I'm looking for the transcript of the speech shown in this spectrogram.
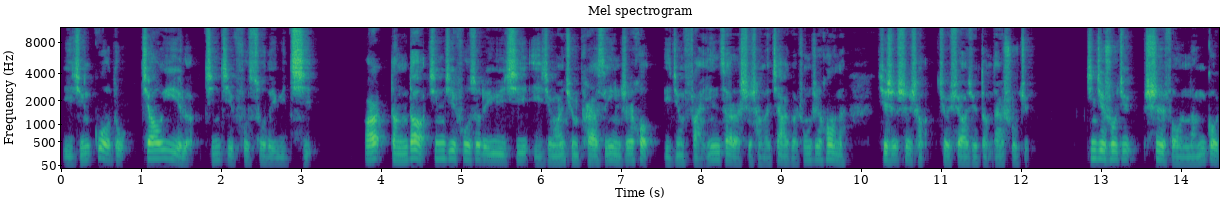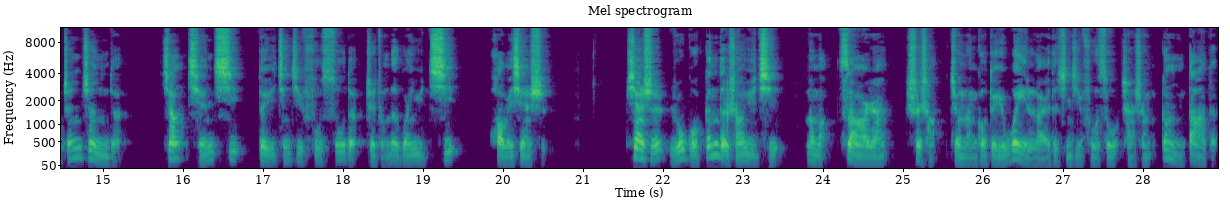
已经过度交易了经济复苏的预期。而等到经济复苏的预期已经完全 press in 之后，已经反映在了市场的价格中之后呢，其实市场就需要去等待数据，经济数据是否能够真正的将前期对于经济复苏的这种乐观预期化为现实。现实如果跟得上预期，那么自然而然市场就能够对于未来的经济复苏产生更大的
